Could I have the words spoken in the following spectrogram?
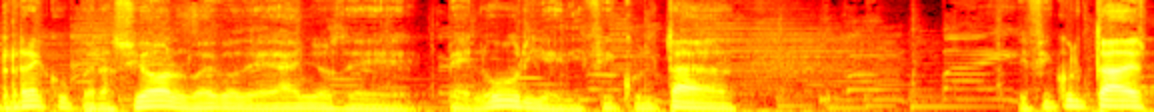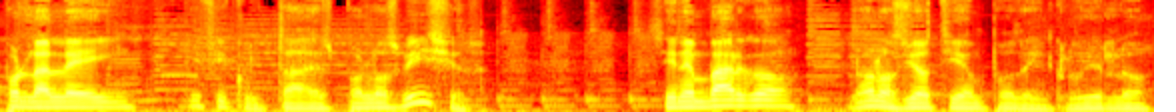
recuperación luego de años de penuria y dificultad. Dificultades por la ley, dificultades por los vicios. Sin embargo, no nos dio tiempo de incluirlo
